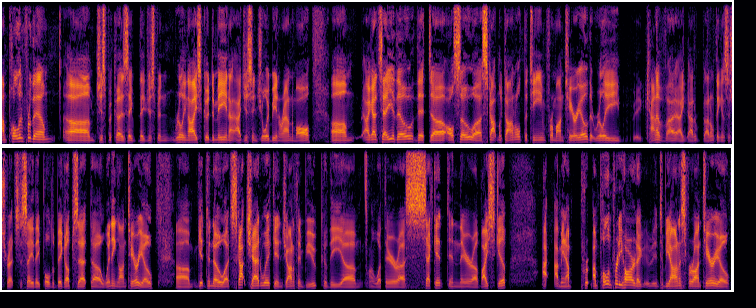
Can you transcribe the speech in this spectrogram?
I'm pulling for them um, just because they they've just been really nice, good to me, and I, I just enjoy being around them all. Um, I got to tell you though that uh, also uh, Scott McDonald, the team from Ontario, that really kind of I, I, I, don't think it's a stretch to say they pulled a big upset, uh, winning Ontario. Um, get to know uh, Scott Chadwick and Jonathan Beuk, the um, what their uh, second and their uh, vice skip. I, I mean, I'm pr- I'm pulling pretty hard to be honest for Ontario.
